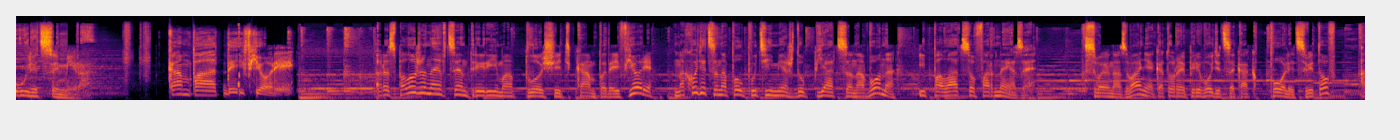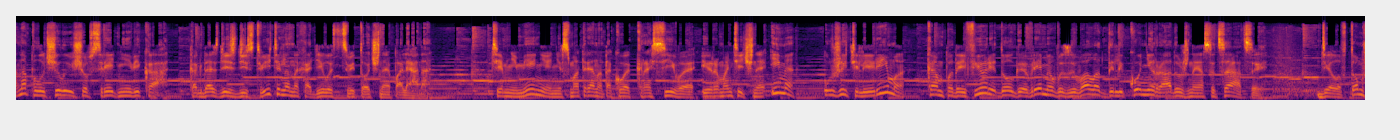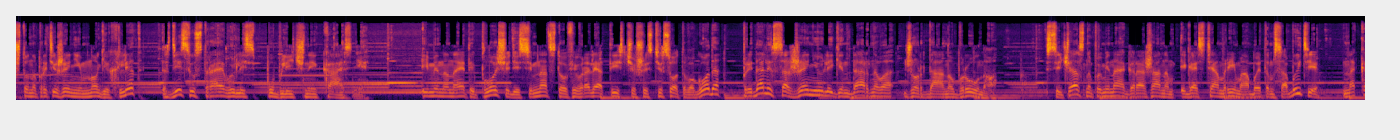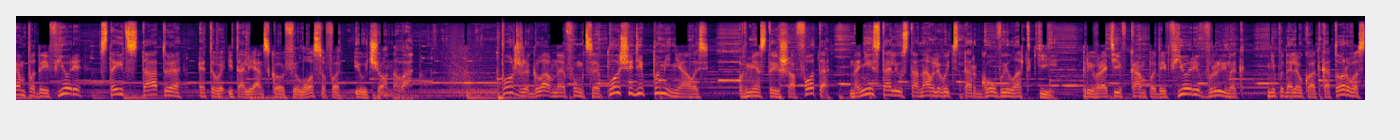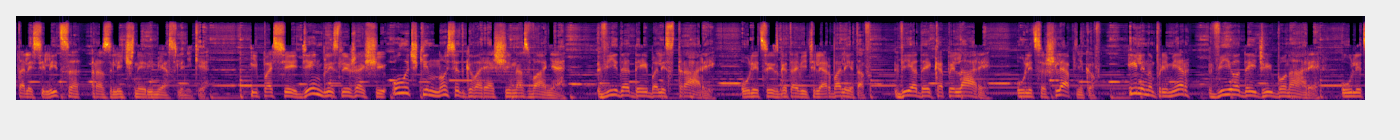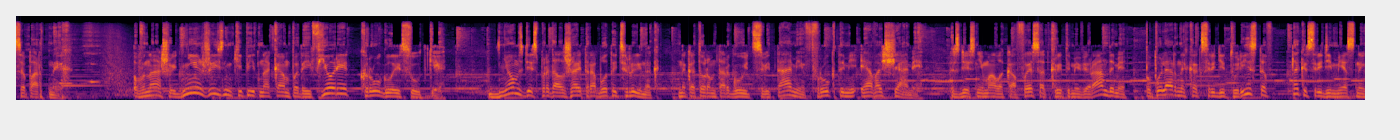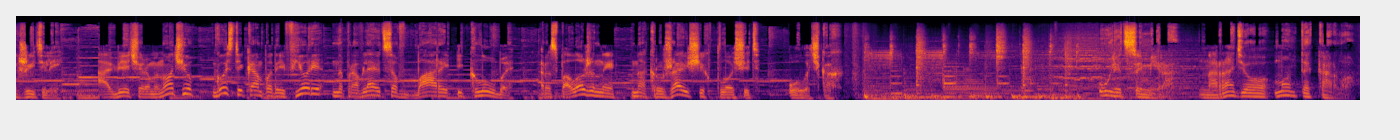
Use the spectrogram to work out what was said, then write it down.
Улицы мира. Кампа дей Фьори. Расположенная в центре Рима площадь Кампо дей Фьори находится на полпути между Пьяцца Навона и Палаццо Форнезе. Свое название, которое переводится как «поле цветов», она получила еще в средние века, когда здесь действительно находилась цветочная поляна. Тем не менее, несмотря на такое красивое и романтичное имя, у жителей Рима Кампо де Фьори долгое время вызывала далеко не радужные ассоциации. Дело в том, что на протяжении многих лет здесь устраивались публичные казни. Именно на этой площади 17 февраля 1600 года придали сожжению легендарного Джордано Бруно. Сейчас, напоминая горожанам и гостям Рима об этом событии, на Кампо де Фьори стоит статуя этого итальянского философа и ученого. Позже главная функция площади поменялась. Вместо эшафота на ней стали устанавливать торговые лотки, превратив Кампо де Фьори в рынок, неподалеку от которого стали селиться различные ремесленники. И по сей день близлежащие улочки носят говорящие названия «Вида дей Балистрари» – улица изготовителей арбалетов, «Виа дей Капеллари» – улица шляпников, или, например, «Вио дей Джейбонари» – улица портных – в наши дни жизнь кипит на Кампо де Фьори круглые сутки. Днем здесь продолжает работать рынок, на котором торгуют цветами, фруктами и овощами. Здесь немало кафе с открытыми верандами, популярных как среди туристов, так и среди местных жителей. А вечером и ночью гости Кампо Фьори направляются в бары и клубы, расположенные на окружающих площадь улочках. Улицы мира. На радио Монте-Карло.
